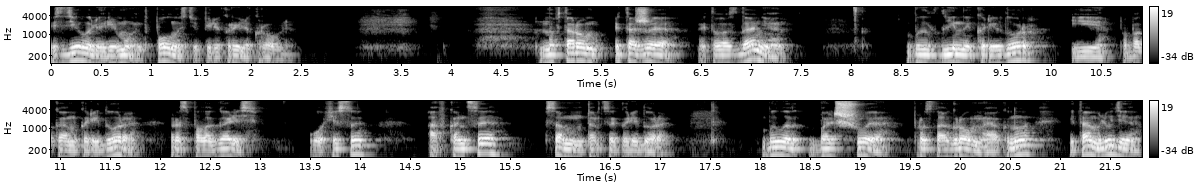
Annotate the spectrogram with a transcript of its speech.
сделали ремонт, полностью перекрыли кровлю. На втором этаже этого здания был длинный коридор, и по бокам коридора располагались офисы, а в конце, в самом торце коридора, было большое, просто огромное окно, и там люди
